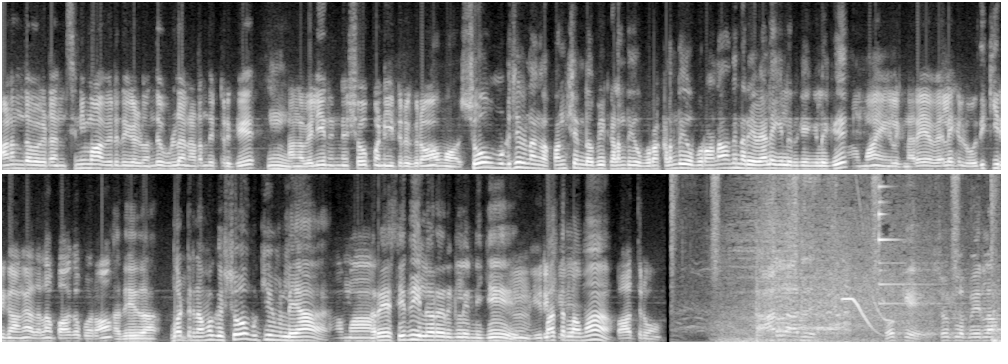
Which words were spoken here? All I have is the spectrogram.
ஆனந்த விகடன் சினிமா விருதுகள் வந்து உள்ள நடந்துட்டு இருக்கு. நாங்க வெளியே நின்னு ஷோ பண்ணிட்டு இருக்கிறோம் ஆமா ஷோ முடிச்சுட்டு நாங்க ஃபங்க்ஷன்ல போய் கலந்துக்க போறோம். கலந்துக்க போறோம்னா வந்து நிறைய வேலைகள் இருக்கு எங்களுக்கு. ஆமா எங்களுக்கு நிறைய வேலைகள் ஒதுக்கி இருக்காங்க அதெல்லாம் பார்க்க போறோம். அதேதான். பட் நமக்கு ஷோ முக்கியம் இல்லையா? ஆமா. நிறைய செய்திகள் வேற இருக்குல்ல இன்னைக்கு. பாத்துடலாமா பாத்துருவோம் ஓகே ஷோக்குள்ள போயிடலாம்.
